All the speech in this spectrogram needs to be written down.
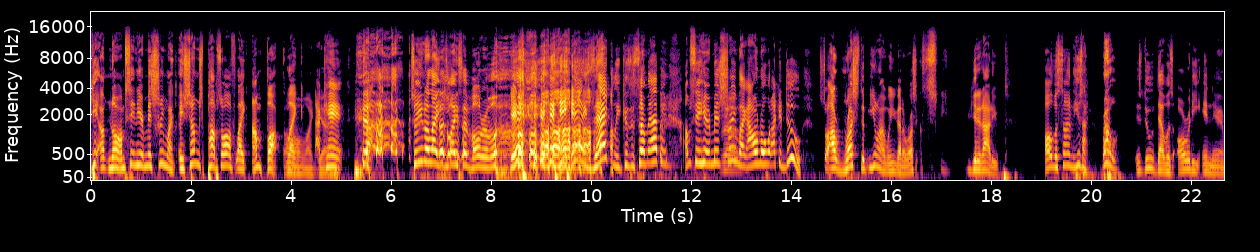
yeah, I'm, no, I'm sitting here midstream like if something pops off, like I'm fucked. Oh like oh my I can't. So, so, you know, like That's why you said vulnerable. yeah, yeah, exactly. Because if something happened, I'm sitting here midstream, Bro. like I don't know what I could do. So I rushed the. You know how when you gotta rush, you get it out of you. All of a sudden, he's like, "Bro, this dude that was already in there."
